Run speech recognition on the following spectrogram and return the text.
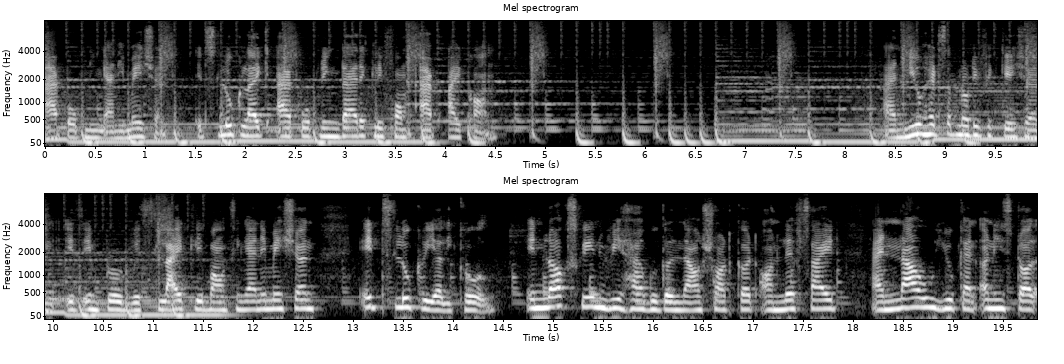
app opening animation. It's look like app opening directly from app icon. And new heads up notification is improved with slightly bouncing animation. It's look really cool. In lock screen we have google now shortcut on left side and now you can uninstall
